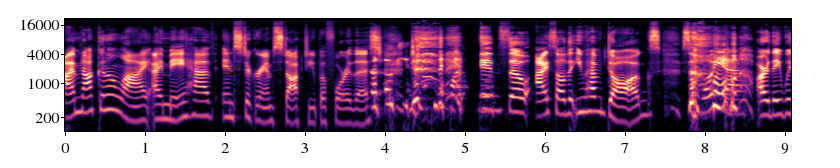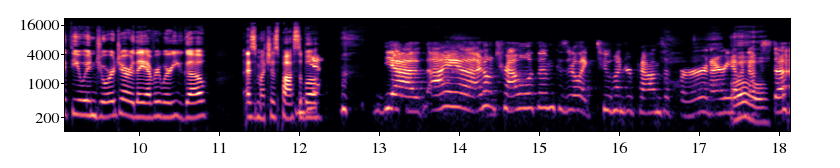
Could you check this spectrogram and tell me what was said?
I'm not gonna lie, I may have Instagram stalked you before this. and so I saw that you have dogs. So Oh, yeah. are they with you in Georgia? Are they everywhere you go? As much as possible? yeah, I uh, I don't travel with them because they're like 200 pounds of fur, and I already have Oh. enough stuff.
